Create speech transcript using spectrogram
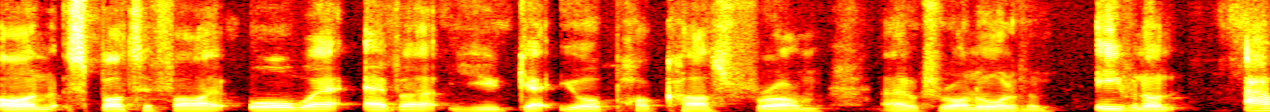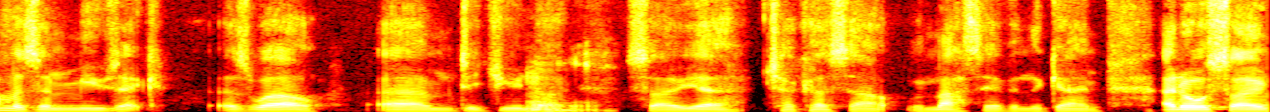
on Spotify or wherever you get your podcast from. Uh, we're on all of them, even on Amazon Music as well. Um, did you know? Mhm. So yeah, check us out. We're massive in the game. And also,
